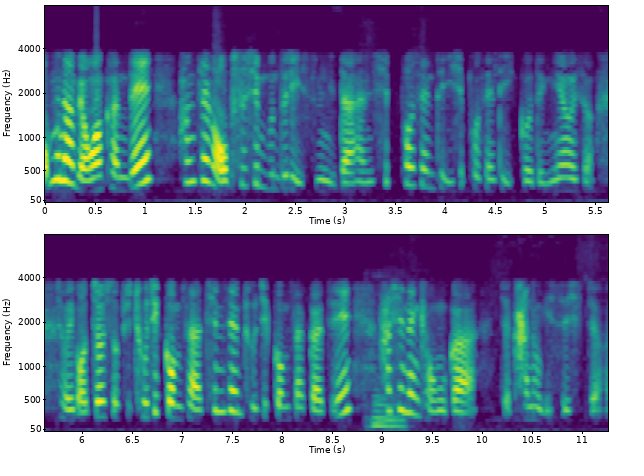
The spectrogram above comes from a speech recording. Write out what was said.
너무나 명확한데 항체가 없으신 분들이 있습니다. 한 10% 20% 있거든요. 그래서 저희가 어쩔 수 없이 조직 검사, 침샘 조직 검사까지 음. 하시는 경우가 이제 간혹 있으시죠.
